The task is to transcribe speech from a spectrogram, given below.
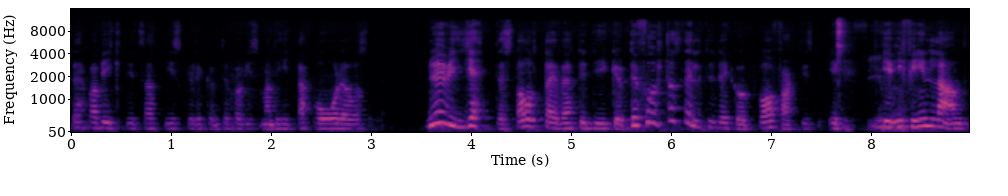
det här var viktigt så att vi skulle kunna, det var vi som hade hittat på det och så vidare. Nu är vi jättestolta över att det dyker upp. Det första stället det dök upp var faktiskt i, i, i Finland.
